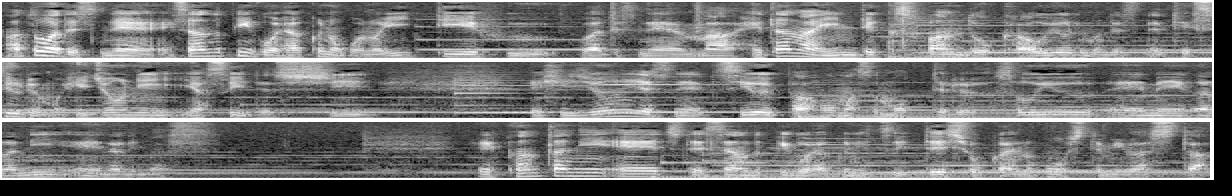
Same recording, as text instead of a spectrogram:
あ、あとはですね S&P500 のこの ETF はですね、まあ、下手なインデックスファンドを買うよりもですね手数料も非常に安いですし非常にですね強いパフォーマンスを持ってるそういう銘柄になります。簡単に、ちょっと S&P500 について紹介の方をしてみました。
